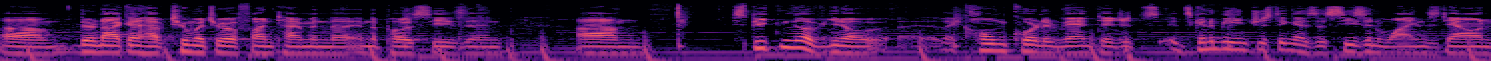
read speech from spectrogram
um, they're not going to have too much of a fun time in the in the postseason. Um, speaking of you know like home court advantage, it's it's going to be interesting as the season winds down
